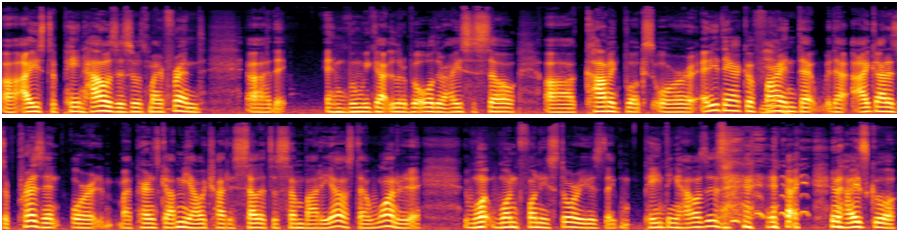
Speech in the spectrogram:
uh, I used to paint houses with my friend. Uh, that, and when we got a little bit older, I used to sell uh, comic books or anything I could Yeah. find that that I got as a present, or my parents got me. I would try to sell it to somebody else that wanted it. One one funny story is like painting houses in, high, in high school.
